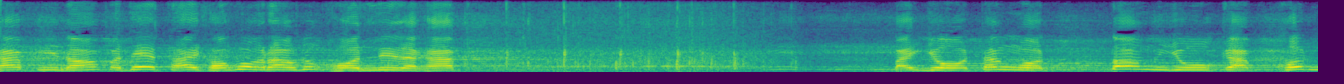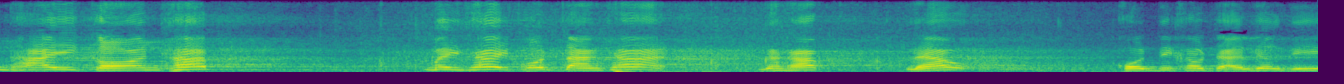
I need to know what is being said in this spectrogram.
ครับ พี่น้องประเทศไทยของพวกเราทุกคนนี่แหละครับ ประโยชน์ทั้งหมดต้องอยู่กับคนไทยก่อนครับ ไม่ใช่คนต่างชาตินะครับ แล้วคนที่เข้าใจเรื่องนี้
